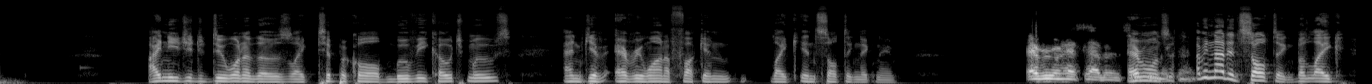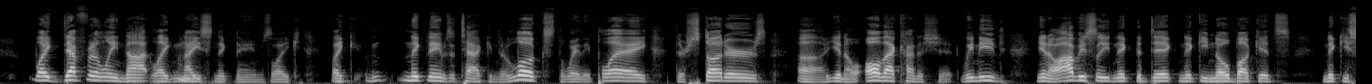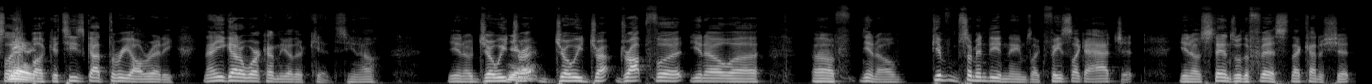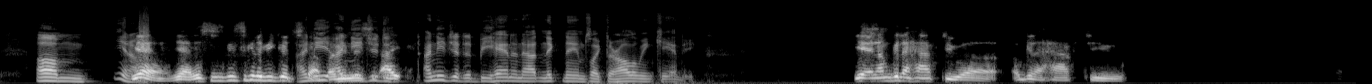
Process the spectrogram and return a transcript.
I need you to do one of those like typical movie coach moves, and give everyone a fucking like insulting nickname. Everyone has to have an insulting Everyone's. Nickname. I mean, not insulting, but like like definitely not like mm. nice nicknames like like nicknames attacking their looks the way they play their stutters uh you know all that kind of shit we need you know obviously nick the dick nicky no buckets nicky slam right. buckets he's got three already now you got to work on the other kids you know you know joey yeah. Dra- joey Dra- drop foot you know uh uh you know give him some indian names like face like a hatchet you know stands with a fist that kind of shit um you know. Yeah, yeah. This is this is gonna be good stuff. I need I, mean, I need this, you to I, I, need you to be handing out nicknames like they're Halloween candy. Yeah, and I'm gonna have to uh I'm gonna have to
